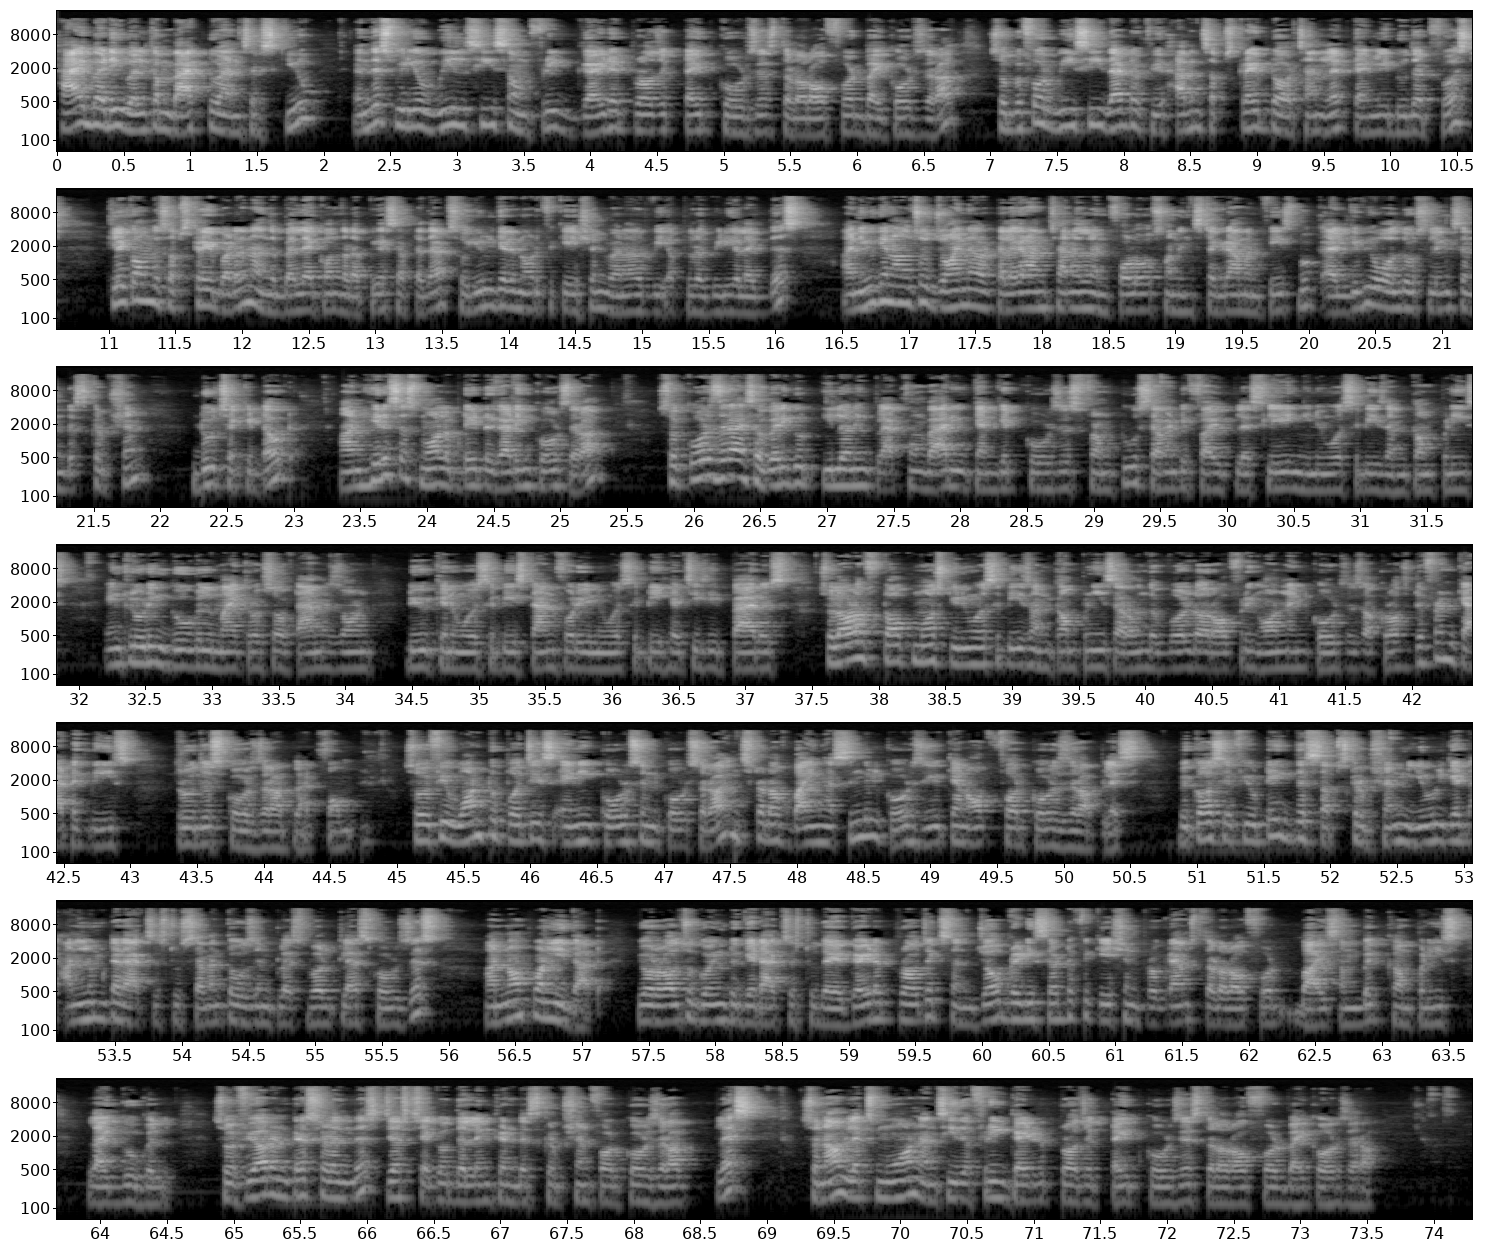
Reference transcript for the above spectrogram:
Hi buddy, welcome back to Answers Q. In this video, we'll see some free guided project type courses that are offered by Coursera. So before we see that, if you haven't subscribed to our channel yet, kindly do that first. Click on the subscribe button and the bell icon that appears after that. So you'll get a notification whenever we upload a video like this. And you can also join our Telegram channel and follow us on Instagram and Facebook. I'll give you all those links in description. Do check it out. And here is a small update regarding Coursera. So Coursera is a very good e-learning platform where you can get courses from 275 plus leading universities and companies including Google, Microsoft, Amazon, Duke University, Stanford University, HEC Paris. So a lot of topmost universities and companies around the world are offering online courses across different categories through this Coursera platform. So if you want to purchase any course in Coursera, instead of buying a single course, you can opt for Coursera Plus. Because if you take this subscription, you will get unlimited access to 7000 plus world-class courses. And not only that, you're also going to get access to their guided projects and job ready certification programs that are offered by some big companies like Google. So if you are interested in this, just check out the link in description for Coursera Plus. So now let's move on and see the free guided project type courses that are offered by Coursera.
